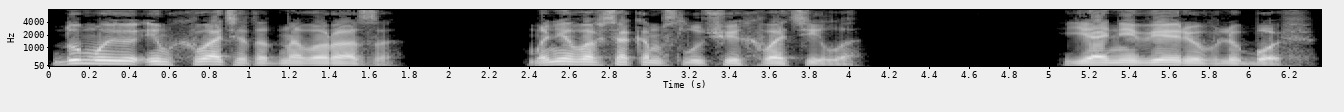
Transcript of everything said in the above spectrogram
Думаю, им хватит одного раза. Мне во всяком случае хватило. Я не верю в любовь.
